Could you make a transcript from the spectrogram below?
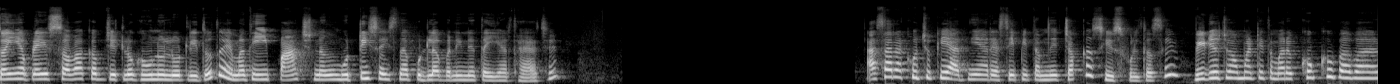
તો અહીં આપણે સવા કપ જેટલો ઘઉંનો લોટ લીધો તો એમાંથી પાંચ નંગ મોટી સાઈઝના પુડલા બનીને તૈયાર થયા છે. આશા રાખું છું કે આજની આ રેસીપી તમને ચોક્કસ યુઝફુલ થશે. વીડિયો જોવા માટે તમારો ખૂબ ખૂબ આભાર.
